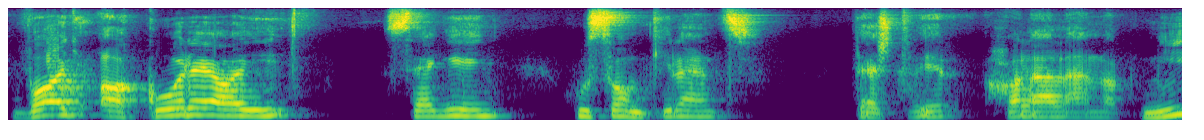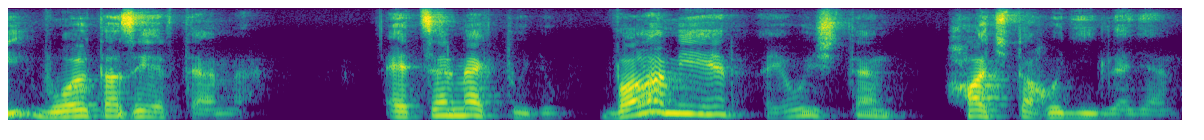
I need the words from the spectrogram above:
Vagy a koreai szegény 29 testvér halálának mi volt az értelme? Egyszer megtudjuk. Valamiért a Jóisten hagyta, hogy így legyen.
